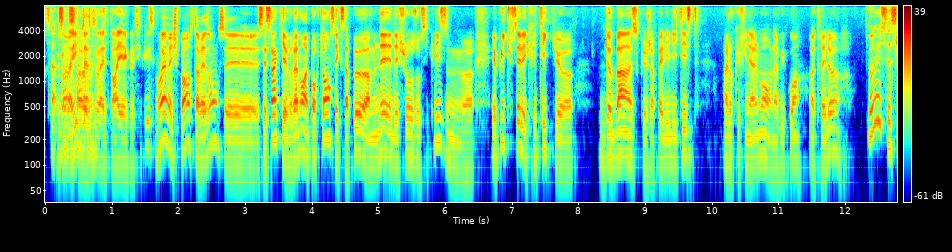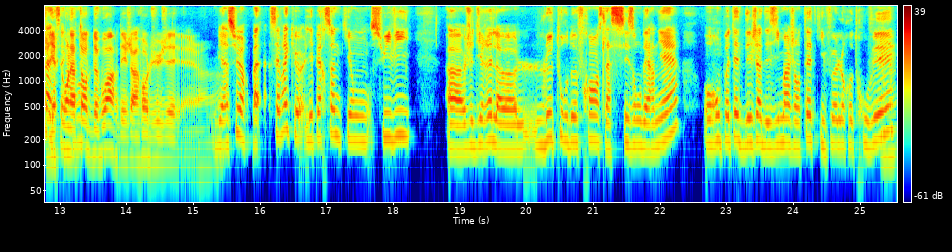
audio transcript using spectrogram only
ça- peut-être que ça va être pareil avec le cyclisme. Ouais, mais je pense, tu as raison. C'est ça qui est vraiment important, c'est que ça peut amener des choses au cyclisme. Et puis, tu sais, les critiques euh, de base que j'appelle élitistes, alors que finalement, on a vu quoi? Un trailer. Oui, c'est ça. veux dire qu'on attend de voir déjà avant de juger. Euh, Bien sûr. Bah, c'est vrai que les personnes qui ont suivi, euh, je dirais, le, le Tour de France la saison dernière auront peut-être déjà des images en tête qu'ils veulent retrouver. mhm.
